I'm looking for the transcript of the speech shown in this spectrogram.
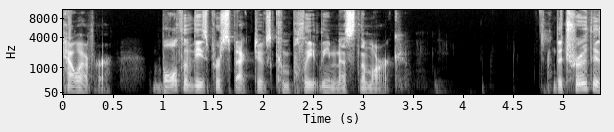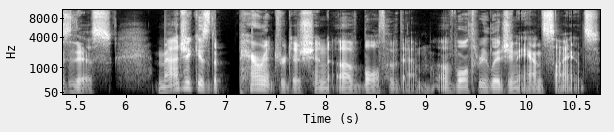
However, both of these perspectives completely miss the mark. The truth is this magic is the parent tradition of both of them, of both religion and science.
